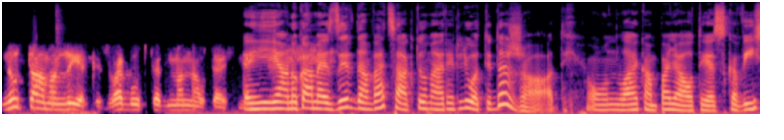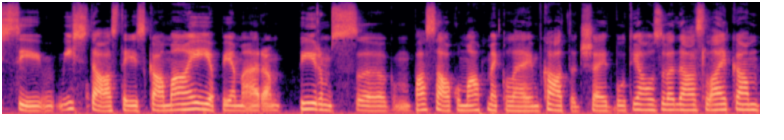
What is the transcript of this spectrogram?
Nu, tā man liekas, varbūt, kad man nav taisnība. Jā, nu kā mēs dzirdam, vecāki tomēr ir ļoti dažādi. Un laikam paļauties, ka visi izstāstīs, kā maija, piemēram, pirms uh, pasākuma apmeklējuma, kā tad šeit būtu jāuzvedās, laikam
